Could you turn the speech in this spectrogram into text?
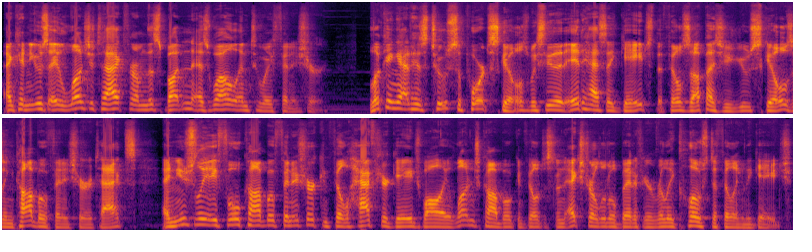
and can use a lunge attack from this button as well into a finisher. Looking at his two support skills, we see that it has a gauge that fills up as you use skills and combo finisher attacks, and usually a full combo finisher can fill half your gauge while a lunge combo can fill just an extra little bit if you're really close to filling the gauge.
